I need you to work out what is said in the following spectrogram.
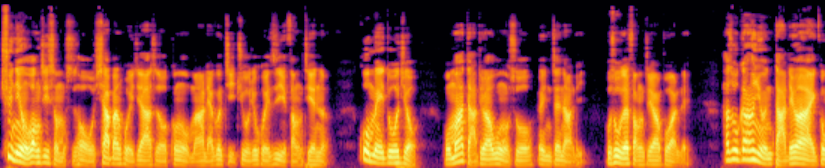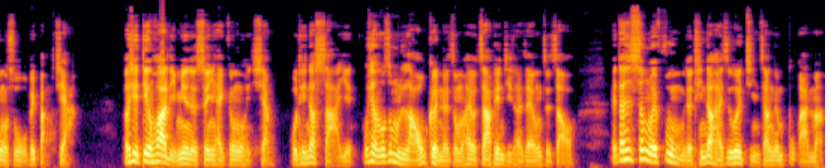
去年我忘记什么时候，我下班回家的时候跟我妈聊个几句，我就回自己房间了。过没多久，我妈打电话问我说：“诶，你在哪里？”我说：“我在房间啊，不然嘞。”她说：“刚刚有人打电话来跟我说我被绑架，而且电话里面的声音还跟我很像。”我听到傻眼，我想说这么老梗了，怎么还有诈骗集团在用这招？欸，但是身为父母的听到还是会紧张跟不安嘛。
